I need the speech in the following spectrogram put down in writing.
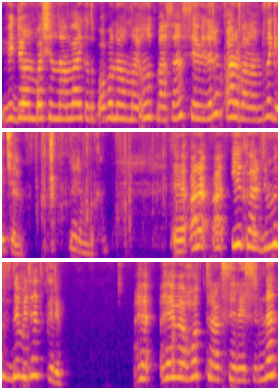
Videonun başından like atıp abone olmayı unutmazsanız sevinirim. Arabalarımıza geçelim. Verin bakalım. Ee, ara, a- ilk aracımız Limited Grip. Heavy Hot Truck serisinden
